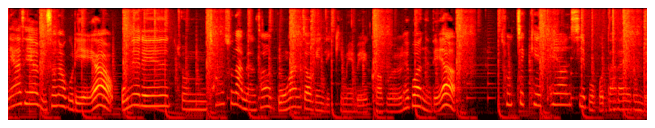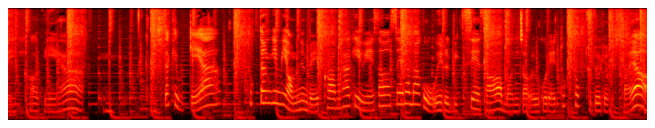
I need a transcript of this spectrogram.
안녕하세요 미소너구리예요. 오늘은 좀 청순하면서 몽환적인 느낌의 메이크업을 해보았는데요. 솔직히 태연씨 보고 따라해본 메이크업이에요. 음, 그럼 시작해볼게요. 속당김이 없는 메이크업을 하기 위해서 세럼하고 오일을 믹스해서 먼저 얼굴에 톡톡 두들겨줬어요.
